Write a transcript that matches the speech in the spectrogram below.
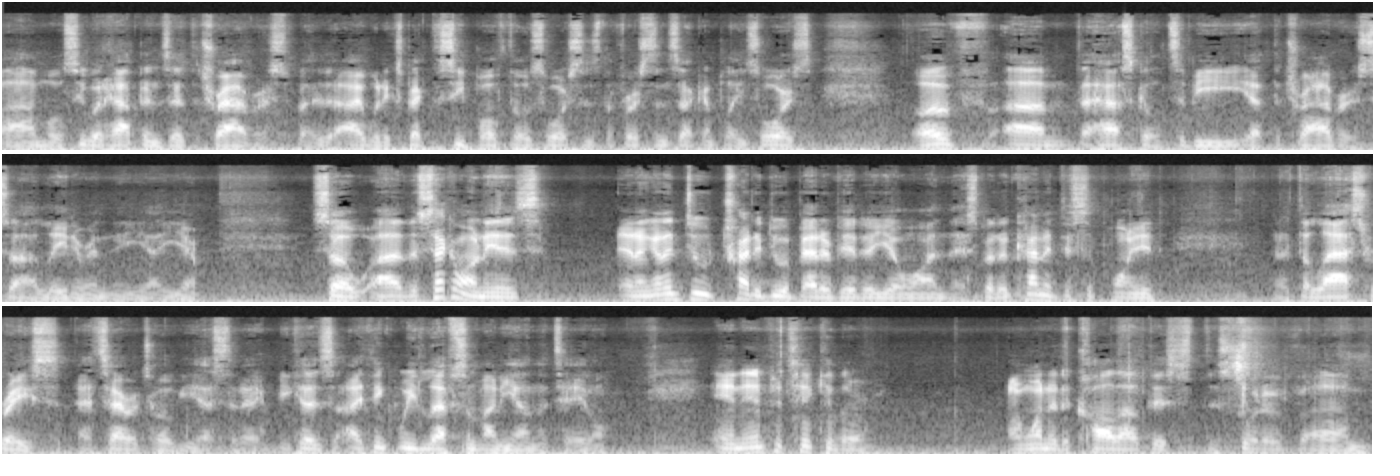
um, we'll see what happens at the Travers. But I would expect to see both those horses, the first and second place horse of um, the Haskell, to be at the Travers uh, later in the uh, year. So uh, the second one is, and I'm going to do try to do a better video on this, but I'm kind of disappointed at the last race at Saratoga yesterday because I think we left some money on the table. And in particular, I wanted to call out this, this sort of um,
